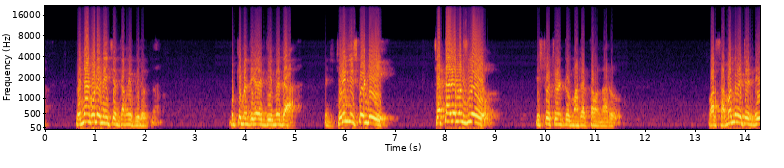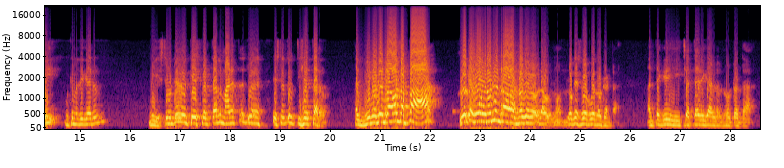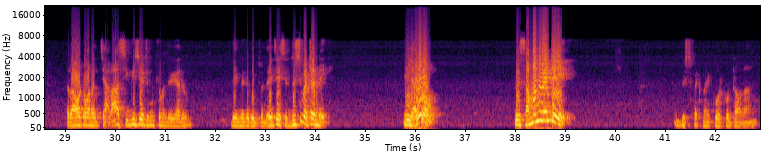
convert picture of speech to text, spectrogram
విన్నా కూడా నేను చింతనగా ఫీల్ అవుతున్నాను. ముఖ్యమంత్రి గారి దీని మీద కొంచెం చర్యలు తీసుకోండి. చెత్తాడే మనుషులు. ఇష్టం వచ్చినట్టు మాట్లాడుతూ ఉన్నారు. వారి సంబంధం ఏంటండి? ముఖ్యమంత్రి గారు మీ ఇష్టం ఉంటే కేసు పెడతారు మానేస్తే ఇష్టంతో తీసేస్తారు. అది మీ నోటంటే రావాలి తప్ప లోకేష్ బాబు నోటంటే రావాలి. లోకేష్ బాబు గారు నోటంట. అంతకీ ఈ చెత్తాడిగాళ్ళు నోటంట రావటం అనేది చాలా సిగ్గుచేటు ముఖ్యమంత్రి గారు. దీని మీద కొంచెం దయచేసి దృష్టి పెట్టండి. వీళ్ళెవరు? వీరి సంబంధం ఏంటి? దృష్టి పెట్టమని కోరుకుంటా ఉన్నాను.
